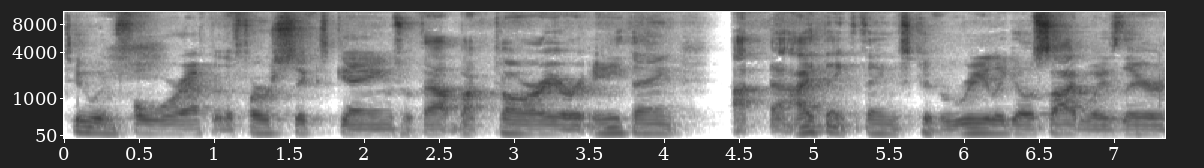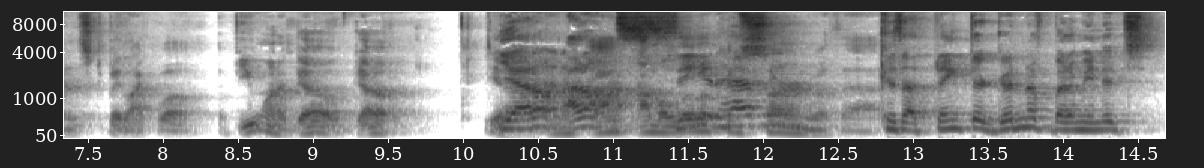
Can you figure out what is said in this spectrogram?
two and four after the first six games without Bakhtiari or anything. I, I think things could really go sideways there, and it's be like, well, if you want to go, go. You Yeah, I don't- and I don't I'm a little concerned with that. because I think they're good enough. But I mean, it's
